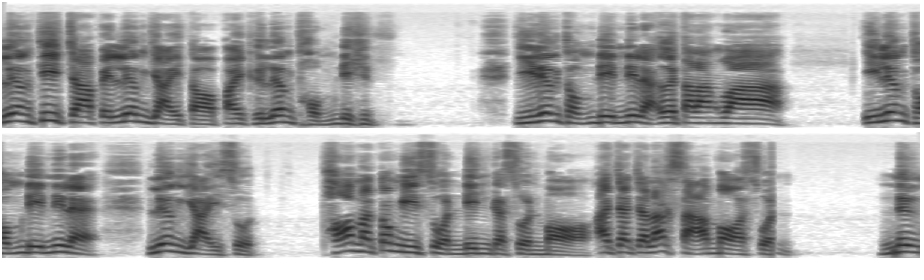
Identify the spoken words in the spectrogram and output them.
เรื่องที่จะเป็นเรื่องใหญ่ต่อไปคือเรื่องถมดิน อีเรื่องถมดินนี่แหละเออตารางวา อีเรื่องถมดินนี่แหละ เรื่องใหญ่สุด เพราะมันต้องมีส่วนดินกับส่วนบ่อ อาจารย์จะรักษาบ่อส่วนหนึ่ง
